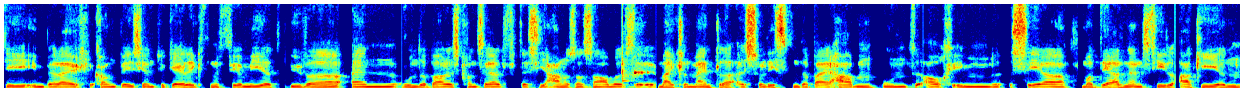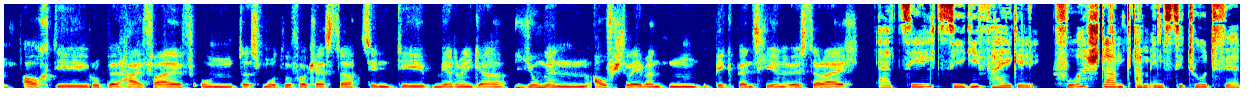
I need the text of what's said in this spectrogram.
die im Bereich Count Basie und Duke Ellington firmiert, über ein wunderbares Konzert des Janus Ensembles, die Michael Mantler als Solisten dabei haben und auch im sehr modernen Stil agieren. Auch die Gruppe High Five und das Motruf Orchester sind die mehr oder weniger jungen, aufstrebenden Big Bands hier in Österreich. Erzählt Sigi Feigl, Vorstand am Institut für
